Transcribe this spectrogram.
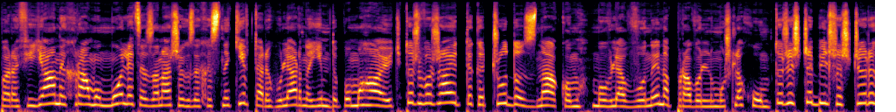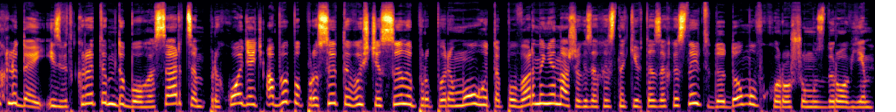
Парафіяни храму моляться за наших захисників та регулярно їм допомагають. Тож вважають таке чудо знаком. Мовляв, вони на правильному шляху. Тож іще більше щирих людей із відкритим до Бога серцем приходять, аби попросити вищі сили про перемогу та повернення наших захисників та захисниць додому в хорошому здоров'ї.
